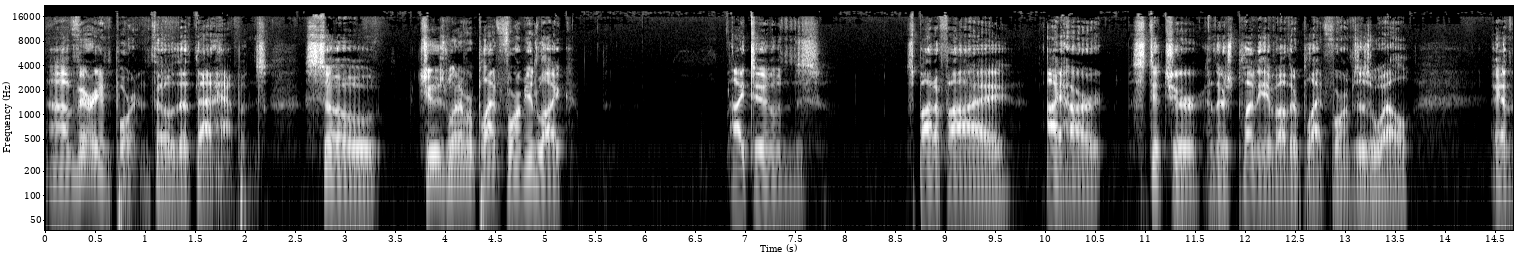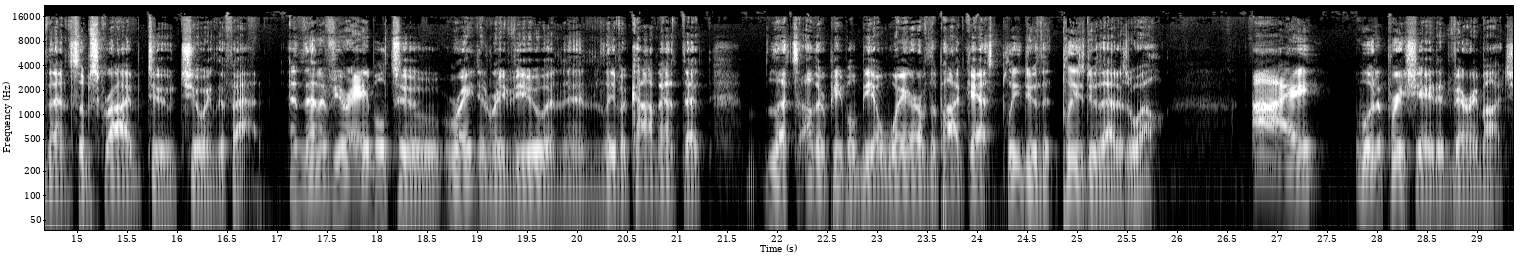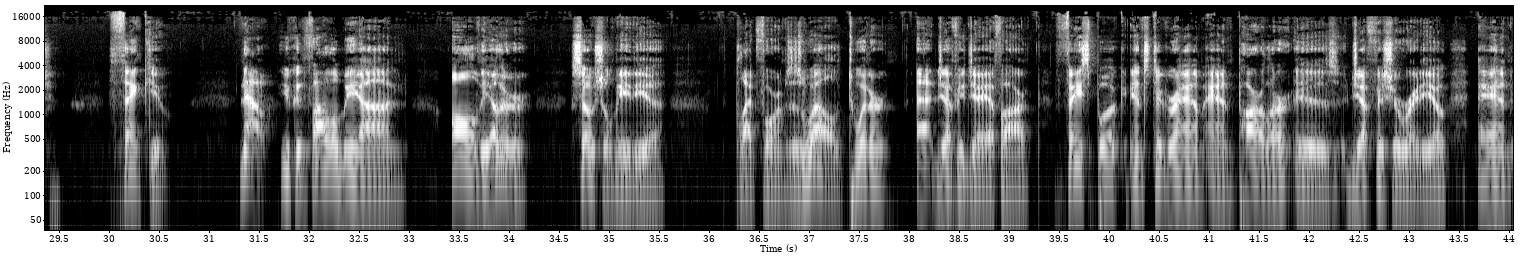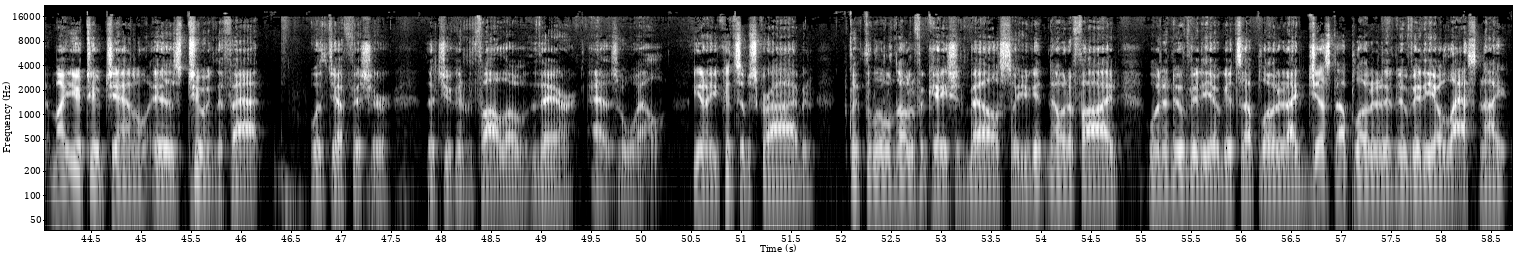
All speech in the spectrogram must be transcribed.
Uh, very important, though, that that happens. So choose whatever platform you'd like iTunes, Spotify, iHeart, Stitcher, and there's plenty of other platforms as well. And then subscribe to Chewing the Fat. And then if you're able to rate and review and, and leave a comment that lets other people be aware of the podcast, please do that please do that as well. I would appreciate it very much. Thank you. Now, you can follow me on all the other social media platforms as well. Twitter at JeffyJFR, Facebook, Instagram, and Parler is Jeff Fisher Radio, and my YouTube channel is Chewing the Fat with Jeff Fisher that you can follow there as well. You know, you can subscribe and click the little notification bell so you get notified when a new video gets uploaded. I just uploaded a new video last night.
